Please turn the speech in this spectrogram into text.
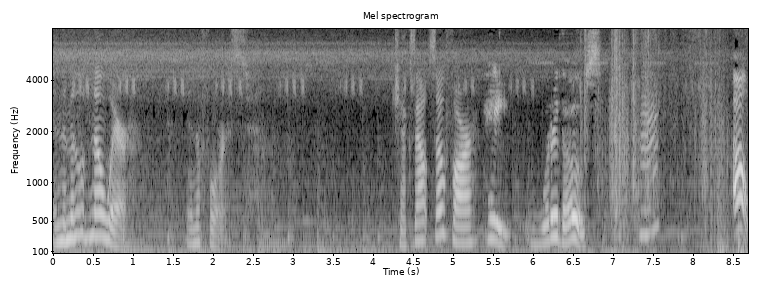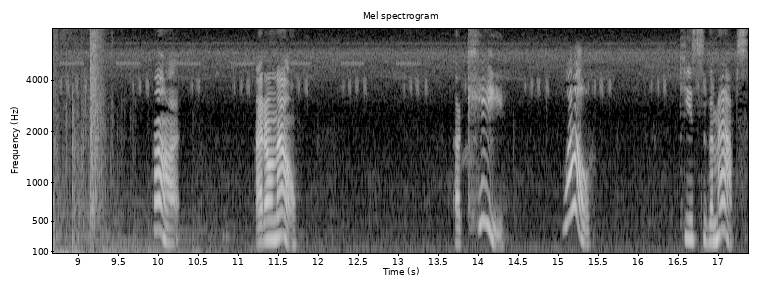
in the middle of nowhere, in a forest. Checks out so far. Hey, what are those? Hmm? Oh! Huh. I don't know. A key. Well, keys to the maps.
